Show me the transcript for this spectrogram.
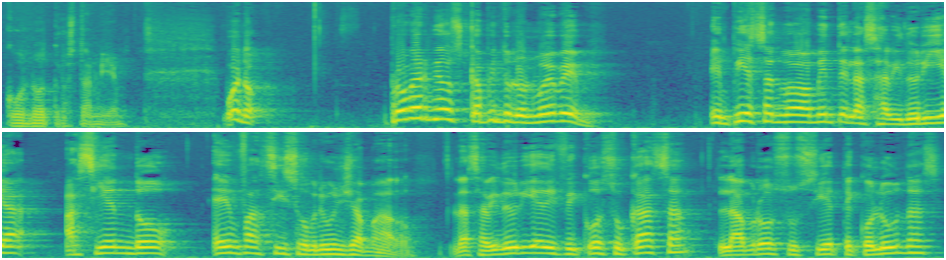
con otros también? Bueno, Proverbios capítulo 9 empieza nuevamente la sabiduría haciendo énfasis sobre un llamado. La sabiduría edificó su casa, labró sus siete columnas,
